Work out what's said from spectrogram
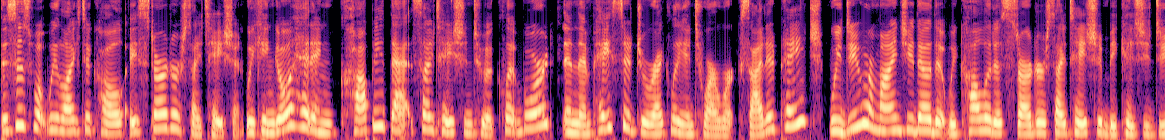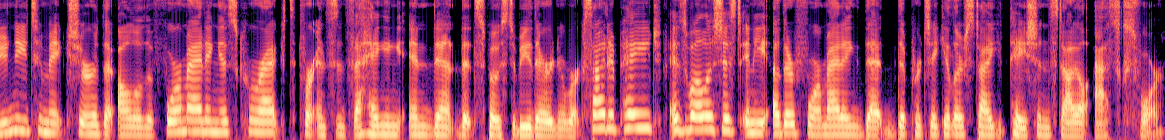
This is what we like to call a starter citation. We can go ahead and copy that citation to a clipboard and then paste it directly into our Works Cited page. We do remind you though that we call it a starter citation because you do need to make sure that all of the formatting is correct. For instance, the hanging indent that's supposed to be there in your Works Cited page, as well as just any other formatting that the particular citation style asks for.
